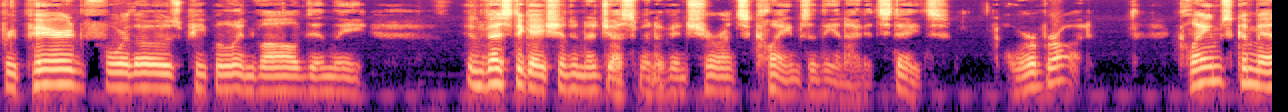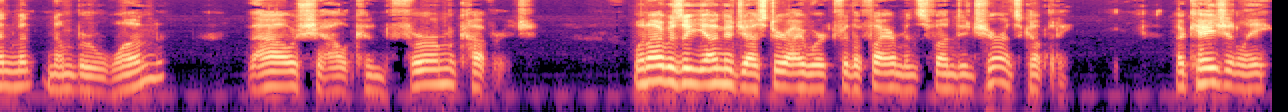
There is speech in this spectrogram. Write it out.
prepared for those people involved in the investigation and adjustment of insurance claims in the United States or abroad. Claims Commandment number one Thou shalt confirm coverage. When I was a young adjuster, I worked for the Fireman's Fund Insurance Company. Occasionally,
